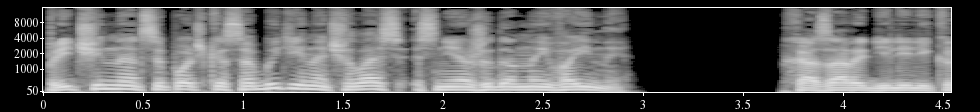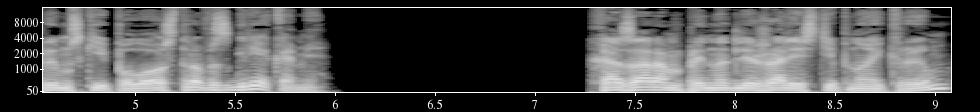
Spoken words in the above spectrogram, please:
Причинная цепочка событий началась с неожиданной войны. Хазары делили Крымский полуостров с греками. Хазарам принадлежали Степной Крым,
